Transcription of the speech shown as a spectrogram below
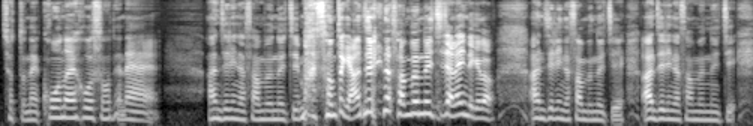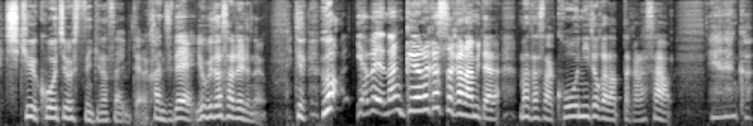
ちょっとね、校内放送でね、アンジェリーナ3分の1。まあ、その時アンジェリーナ3分の1じゃないんだけど、アンジェリーナ3分の1、アンジェリーナ3分の1、至急校長室に来なさい、みたいな感じで呼び出されるのよ。で、うわやべえなんかやらかしたかなみたいな。まださ、高2とかだったからさ、え、なんか、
